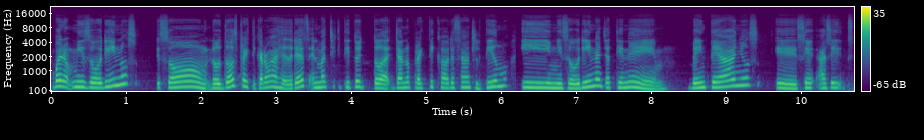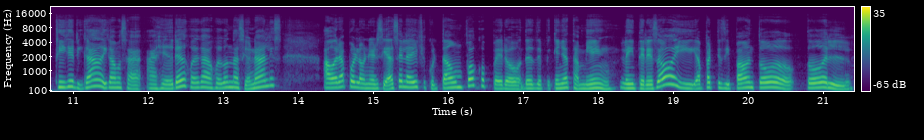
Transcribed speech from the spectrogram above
Bueno, mis sobrinos son, los dos practicaron ajedrez, el más chiquitito ya no practica, ahora está en atletismo, y mi sobrina ya tiene 20 años, eh, así sigue ligada, digamos, a, a ajedrez, juega a juegos nacionales. Ahora por la universidad se le ha dificultado un poco, pero desde pequeña también le interesó y ha participado en todo, todo el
